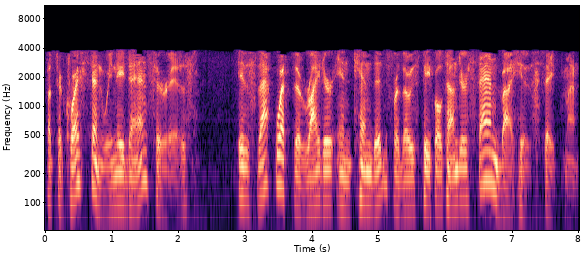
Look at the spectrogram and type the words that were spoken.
But the question we need to answer is, is that what the writer intended for those people to understand by his statement?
